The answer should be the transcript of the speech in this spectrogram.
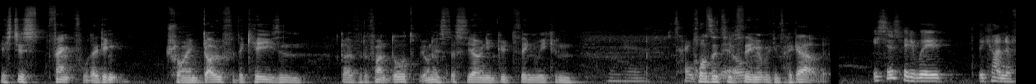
It's just thankful they didn't try and go for the keys and go for the front door to be honest. That's the only good thing we can yeah, positive thing that we can take out of it. It's just really weird we kind of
